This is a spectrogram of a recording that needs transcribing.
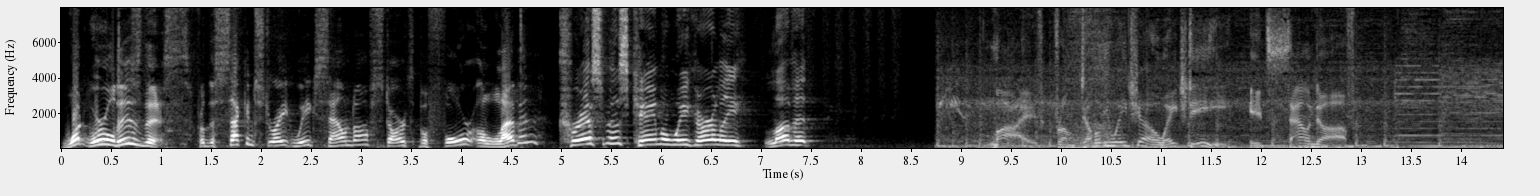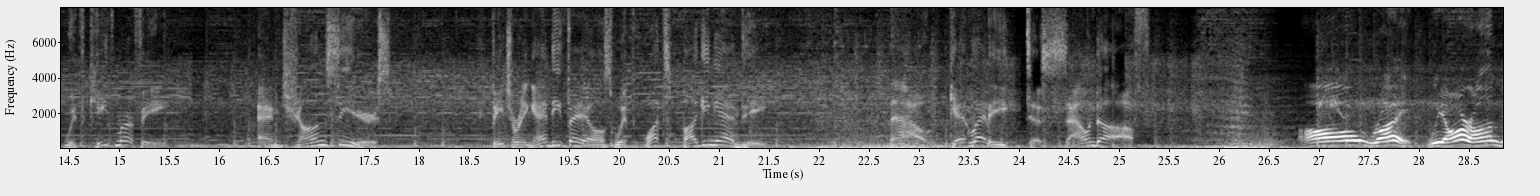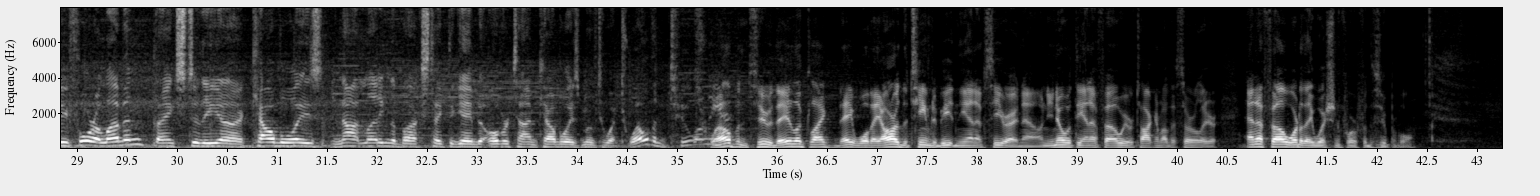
What world is this? For the second straight week, Sound Off starts before 11? Christmas came a week early. Love it. Live from WHO HD, it's Sound Off with Keith Murphy and John Sears. Featuring Andy Fales with What's Bugging Andy. Now, get ready to sound off. All right, we are on before 11, thanks to the uh, Cowboys not letting the Bucks take the game to overtime. Cowboys move to what 12 and two on 12 and 2. They look like they well they are the team to beat in the NFC right now. And you know what the NFL, we were talking about this earlier. NFL, what are they wishing for for the Super Bowl?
